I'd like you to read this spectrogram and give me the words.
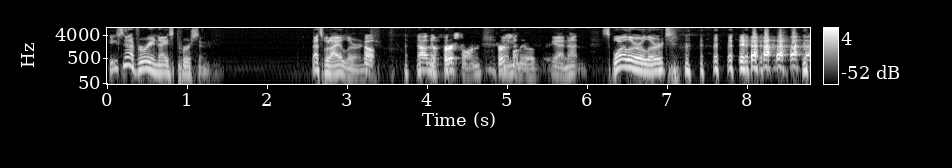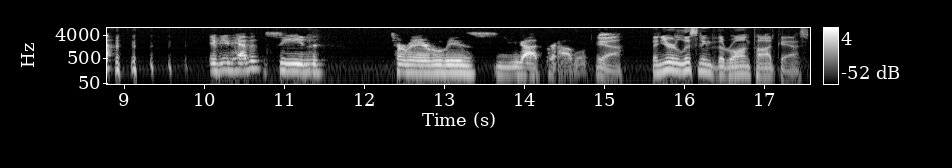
He's not a very nice person. That's what I learned. No, not in the first one. First No, one, he was. Yeah, not spoiler alert. If you haven't seen Terminator movies, you got problems. yeah, then you're listening to the wrong podcast.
